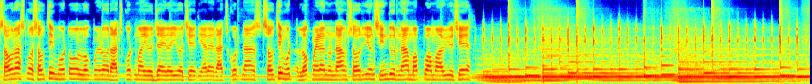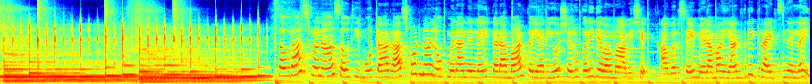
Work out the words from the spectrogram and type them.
સૌરાષ્ટ્રનો સૌથી મોટો લોકમેળો રાજકોટમાં યોજાઈ રહ્યો છે. ત્યારે રાજકોટના સૌથી મોટા, લોકમેળાનું નામ શૌર્ય સિંદૂર નામ આપવામાં આવ્યું છે. સૌરાષ્ટ્રના સૌથી મોટા રાજકોટના લોકમેળાને લઈ તડામાર તૈયારીઓ શરૂ કરી દેવામાં આવી છે. આ વર્ષે મેળામાં યાંત્રિક રાઇડ્સને લઈ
